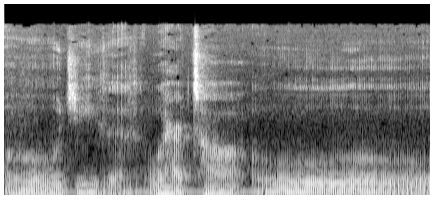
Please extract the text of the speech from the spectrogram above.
Oh Jesus, with her tall. Ooh.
